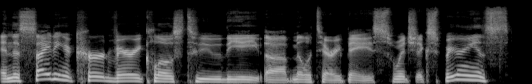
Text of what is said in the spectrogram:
and this sighting occurred very close to the uh, military base, which experienced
